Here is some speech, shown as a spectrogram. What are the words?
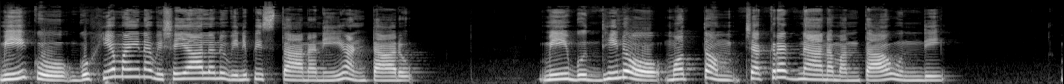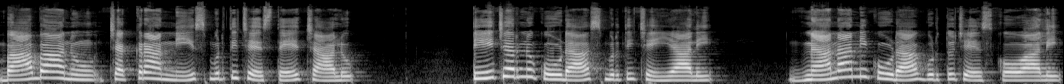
మీకు గుహ్యమైన విషయాలను వినిపిస్తానని అంటారు. మీ బుద్ధిలో మొత్తం చక్రజ్ఞానమంతా ఉంది. బాబాను చక్రాన్ని స్మృతి చేస్తే చాలు. టీచర్ను కూడా స్మృతి చెయ్యాలి. జ్ఞానాన్ని కూడా గుర్తు చేసుకోవాలి.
